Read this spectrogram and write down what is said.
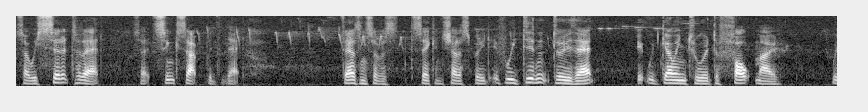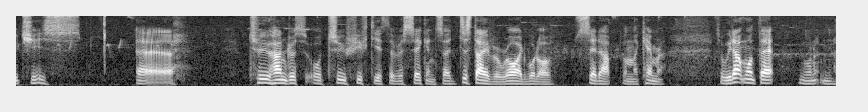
So we set it to that, so it syncs up with that. Thousandths of a second shutter speed. If we didn't do that, it would go into a default mode, which is uh, 200th or 250th of a second. So just override what I've set up on the camera. So we don't want that, we want it in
